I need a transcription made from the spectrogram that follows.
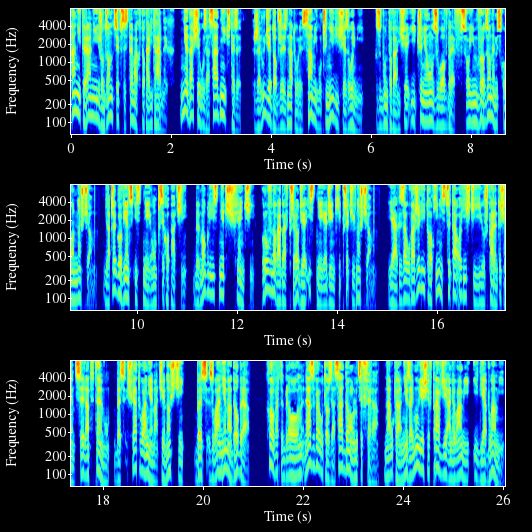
ani tyranii rządzący w systemach totalitarnych. Nie da się uzasadnić tezy, że ludzie dobrzy z natury sami uczynili się złymi, zbuntowali się i czynią zło wbrew swoim wrodzonym skłonnościom. Dlaczego więc istnieją psychopaci? By mogli istnieć święci. Równowaga w przyrodzie istnieje dzięki przeciwnościom. Jak zauważyli to chińscy taoiści już parę tysięcy lat temu, bez światła nie ma ciemności, bez zła nie ma dobra. Howard Bloom nazwał to zasadą Lucyfera. Nauka nie zajmuje się wprawdzie aniołami i diabłami,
